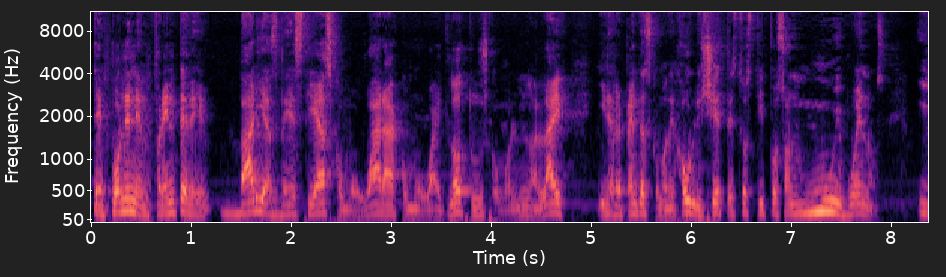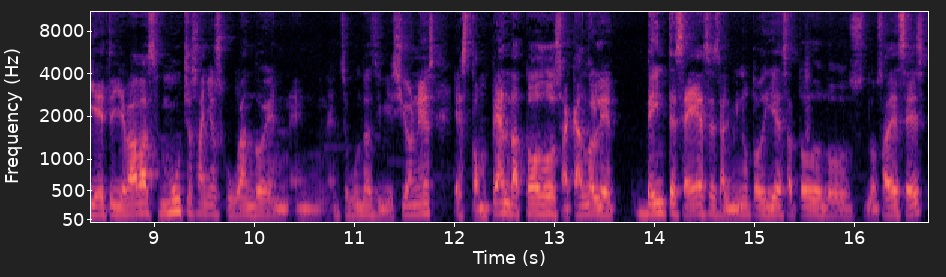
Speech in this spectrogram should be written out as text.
te ponen enfrente de varias bestias como Wara, como White Lotus, como el mismo Alive, y de repente es como de holy shit, estos tipos son muy buenos. Y te llevabas muchos años jugando en, en, en segundas divisiones, estompeando a todos, sacándole 20 CS al minuto 10 a todos los, los ADCs,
